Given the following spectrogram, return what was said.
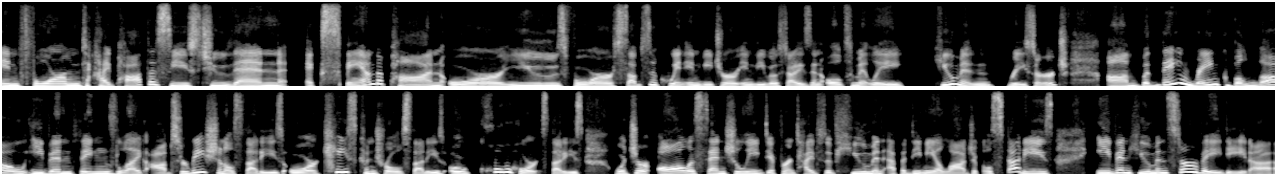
informed hypotheses to then expand upon or use for subsequent in vitro or in vivo studies and ultimately human research, um, but they rank below even things like observational studies or case control studies or cohort studies, which are all essentially different types of human epidemiological studies, even human survey data.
